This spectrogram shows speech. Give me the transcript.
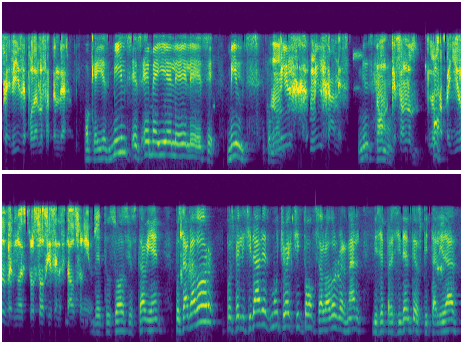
feliz de poderlos atender. Ok, es Mills, es M-I-L-L-S, Mills. Mills, Mills James. Mills James. Que son los los apellidos de nuestros socios en Estados Unidos. De tus socios, está bien. Pues Salvador, pues felicidades, mucho éxito. Salvador Bernal, vicepresidente de Hospitalidad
